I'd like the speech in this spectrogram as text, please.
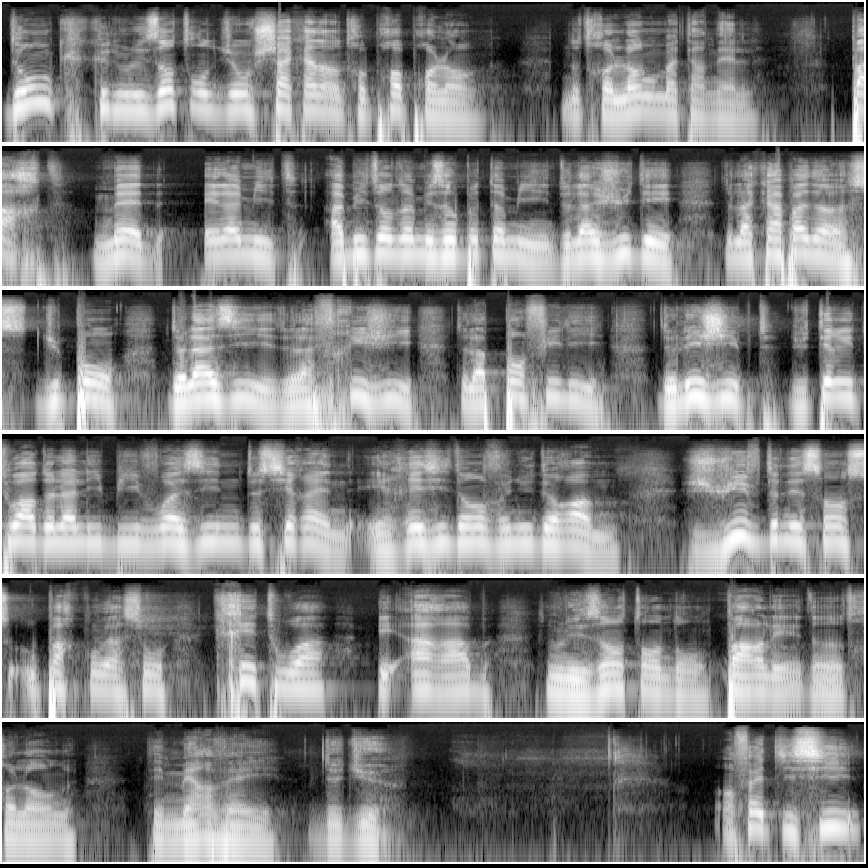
donc que nous les entendions chacun dans notre propre langue, notre langue maternelle? Parthes, Mèdes, Élamites, habitants de la Mésopotamie, de la Judée, de la Cappadoce, du Pont, de l'Asie, de la Phrygie, de la Pamphylie, de l'Égypte, du territoire de la Libye voisine de Cyrène et résidents venus de Rome, juifs de naissance ou par conversion, crétois et arabes, nous les entendons parler dans notre langue des merveilles de Dieu. En fait, ici,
